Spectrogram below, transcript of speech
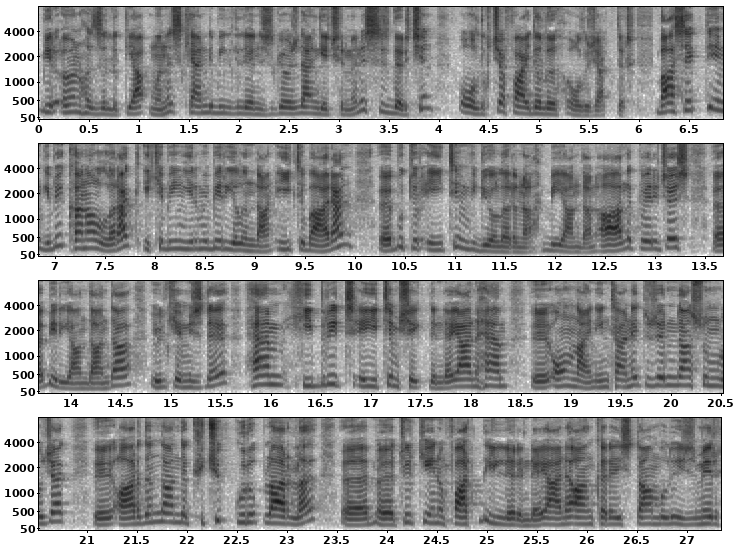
bir ön hazırlık yapmanız, kendi bilgilerinizi gözden geçirmeniz sizler için oldukça faydalı olacaktır. Bahsettiğim gibi kanal olarak 2021 yılından itibaren e, bu tür eğitim videolarına bir yandan ağırlık vereceğiz. E, bir yandan da ülkemizde hem hibrit eğitim şeklinde yani hem e, online internet üzerinden sunulacak ardından da küçük gruplarla Türkiye'nin farklı illerinde yani Ankara, İstanbul, İzmir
